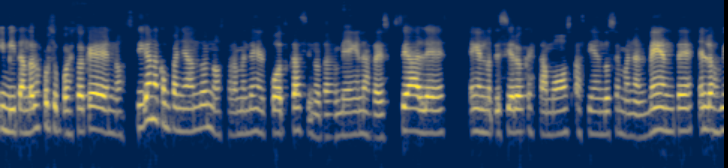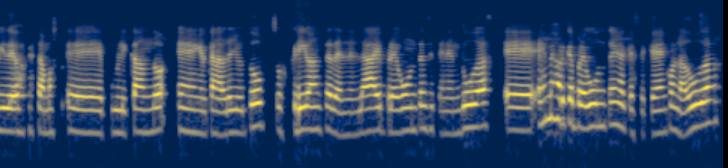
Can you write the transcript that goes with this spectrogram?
invitándolos por supuesto a que nos sigan acompañando no solamente en el podcast, sino también en las redes sociales, en el noticiero que estamos haciendo semanalmente, en los videos que estamos eh, publicando en el canal de YouTube. Suscríbanse, denle like, pregunten si tienen dudas. Eh, es mejor que pregunten a que se queden con la duda.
